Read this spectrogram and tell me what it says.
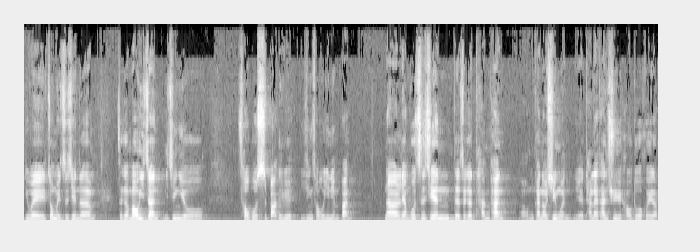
因为中美之间的这个贸易战已经有超过十八个月，已经超过一年半了。那两国之间的这个谈判啊，我们看到新闻也谈来谈去好多回了。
